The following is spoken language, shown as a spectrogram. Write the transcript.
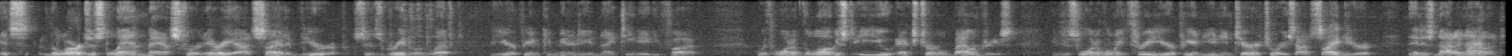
it's the largest landmass for an area outside of Europe since Greenland left the European community in 1985, with one of the longest EU external boundaries. It is one of only three European Union territories outside Europe that is not an island.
